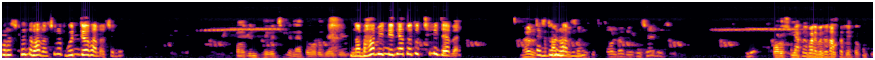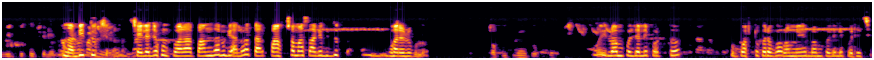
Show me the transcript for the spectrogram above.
পড়াশোনা ভালো ছিল বুদ্ধিও ভালো ছিল। কোনোদিন ভেবেছিলেন এত বড় জায়গায়? না ভাবিনি যে এত দূর ছিল যাবে। একদম ভাবিনি। না। না বিদ্যুৎ ছিল না। ছেলে যখন পড়া পাঞ্জাব গেল তার পাঁচ ছ মাস আগে বিদ্যুৎ ঘরে ঢুকলো। তখন কীভাবে ওই লম্প জালে পড়তো। খুব কষ্ট করে গরমে লম্প জালে পড়েছে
